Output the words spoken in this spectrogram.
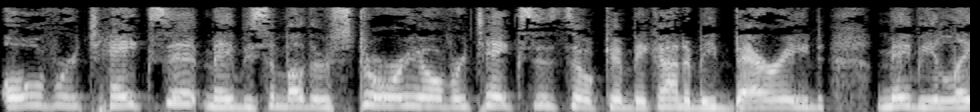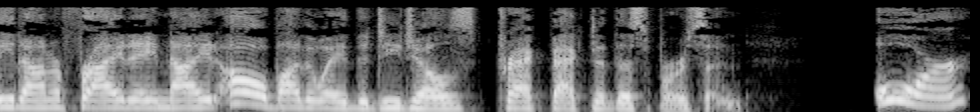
overtakes it. Maybe some other story overtakes it. So it can be kind of be buried maybe late on a Friday night. Oh, by the way, the details track back to this person or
